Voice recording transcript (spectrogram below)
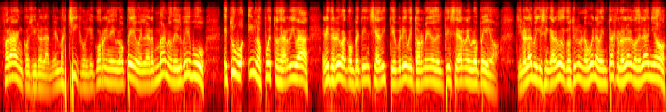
Franco Girolami, el más chico, el que corre en el europeo, el hermano del Bebu, estuvo en los puestos de arriba en esta nueva competencia de este breve torneo del TCR europeo. Girolami que se encargó de construir una buena ventaja a lo largo del año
